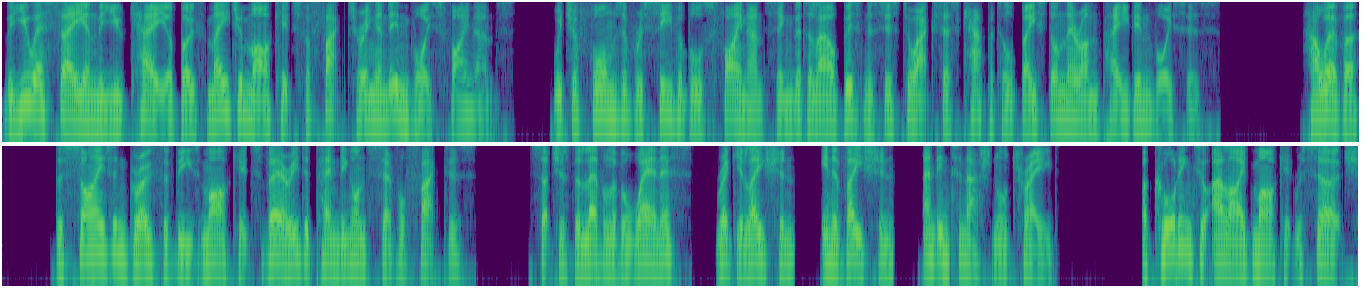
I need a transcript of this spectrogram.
The USA and the UK are both major markets for factoring and invoice finance, which are forms of receivables financing that allow businesses to access capital based on their unpaid invoices. However, the size and growth of these markets vary depending on several factors, such as the level of awareness, regulation, innovation, and international trade. According to Allied Market Research,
